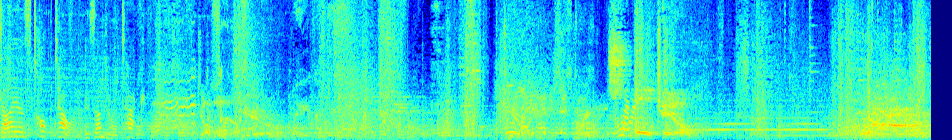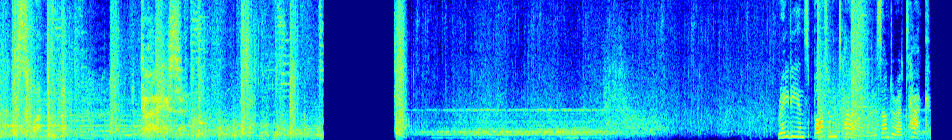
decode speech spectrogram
Dire's top tower is under attack. Triple kill! This one dies. Radiant's bottom tower is under attack.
